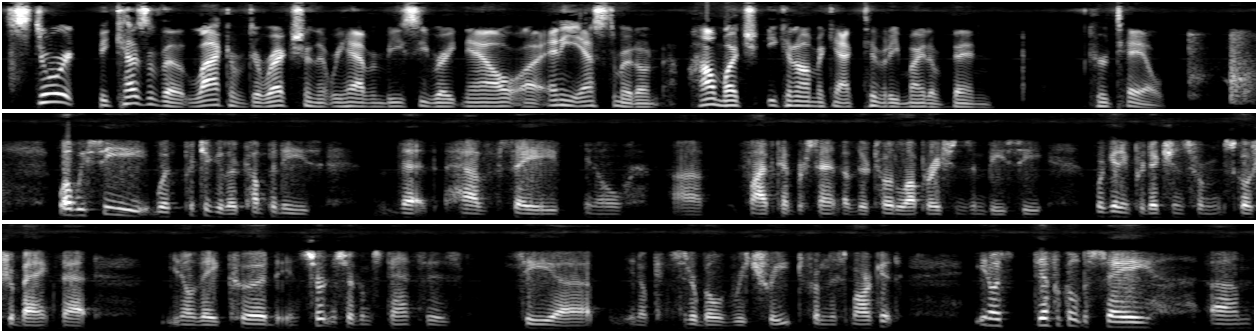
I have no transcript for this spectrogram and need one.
Stewart, because of the lack of direction that we have in BC right now, uh, any estimate on how much economic activity might have been curtailed? Well, we see with particular companies that have, say, you know, uh, five, ten percent of their total operations in BC. We're getting predictions from Scotiabank that, you know, they could, in certain circumstances, see a, you know, considerable retreat from this market you know, it's difficult to say. Um,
